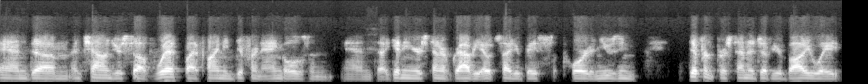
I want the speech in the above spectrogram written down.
and um, and challenge yourself with by finding different angles and and uh, getting your center of gravity outside your base support and using different percentage of your body weight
